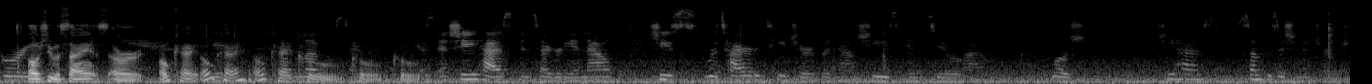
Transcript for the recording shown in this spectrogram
gory. Oh, she was science or okay, okay, okay, I cool, cool, cool. Yes, and she has integrity, and now she's retired a teacher, but now she's into um, well, she, she has some position in church.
